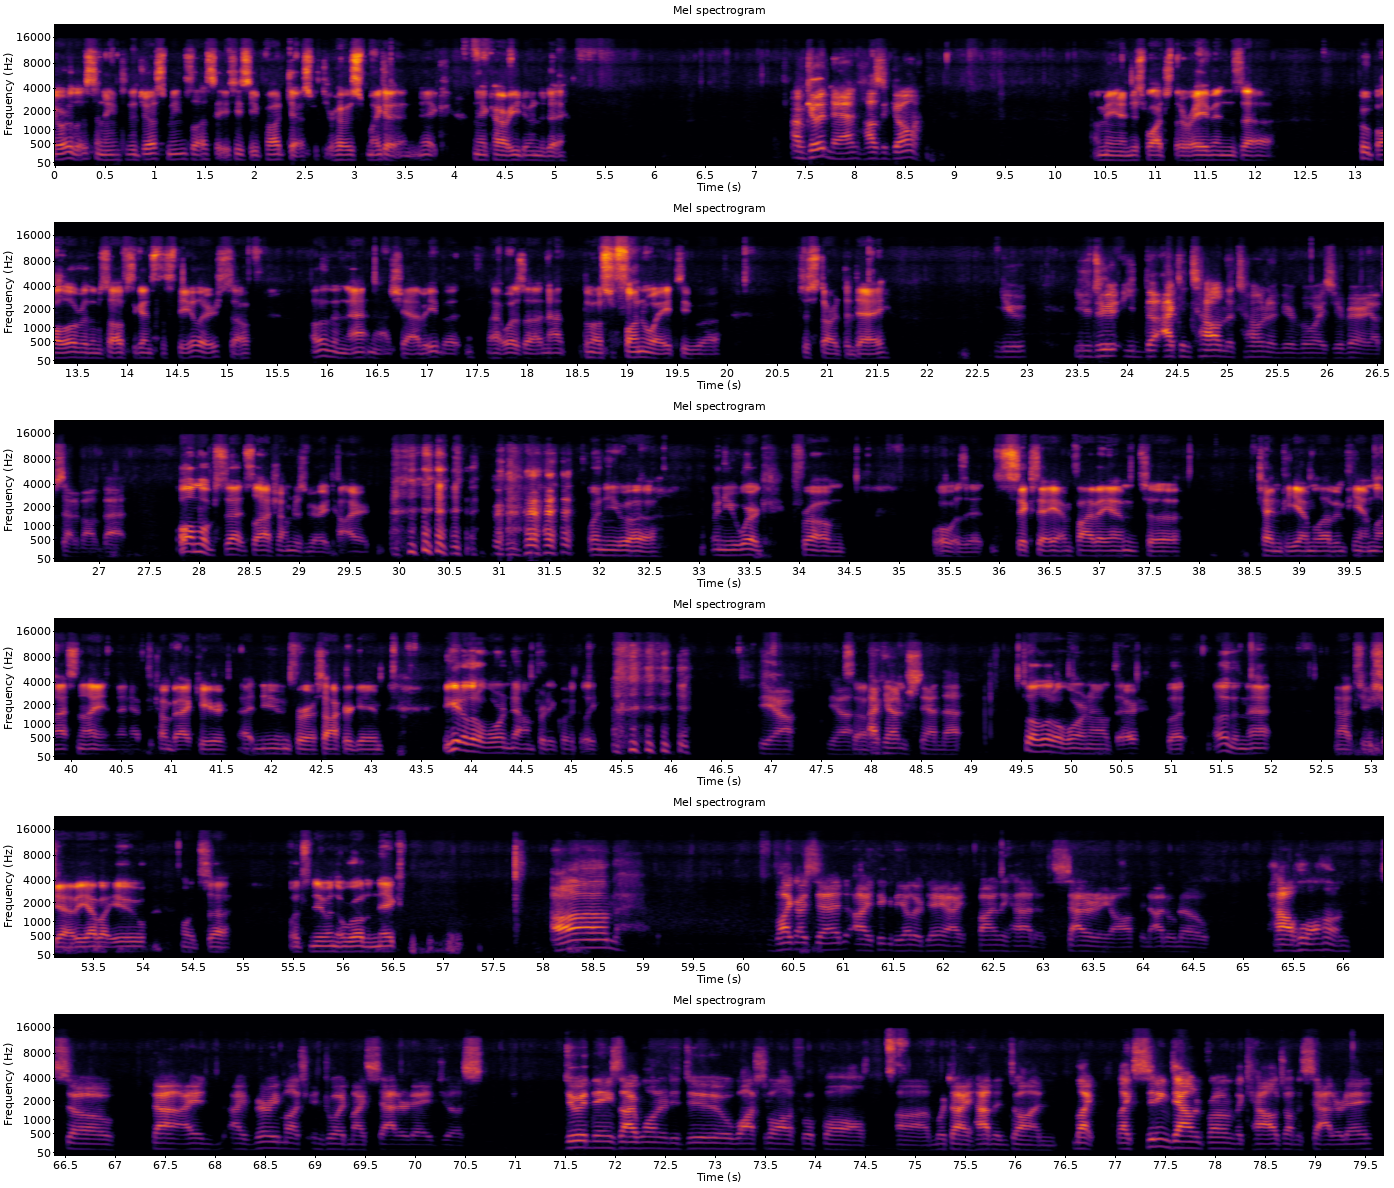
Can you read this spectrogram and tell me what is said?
You're listening to the Just Means Less ACC podcast with your hosts, Micah and Nick. Nick, how are you doing today? I'm good, man. How's it going? I mean, I just watched the Ravens uh, poop all over themselves against the Steelers. So, other than that, not shabby, but that was uh, not the most fun way to uh, to start the day. You, you do. You, the, I can tell in the tone of your voice you're very upset about that. Well, I'm upset. Slash, I'm just very tired. when you uh, when you work from what was it, 6 a.m., 5 a.m. to 10 p.m., 11 p.m. last night, and then have to come back here at noon for a soccer game. You get a little worn down pretty quickly. yeah, yeah, so, I can understand that. So a little worn out there, but other than that, not too shabby. How about you? What's uh, what's new in the world of Nick? Um, like I said, I think the other day I finally had a Saturday off, and I don't know how long. So that I I very much enjoyed my Saturday just doing things I wanted to do, watched a lot of football, um, which I haven't done. Like like sitting down in front of the couch on a Saturday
